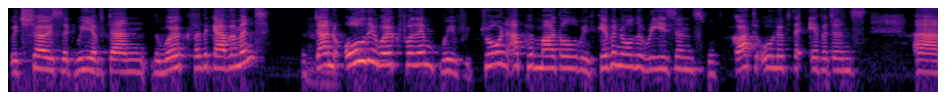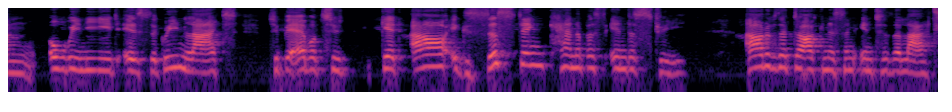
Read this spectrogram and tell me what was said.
which shows that we have done the work for the government. We've done all the work for them. We've drawn up a model. We've given all the reasons. We've got all of the evidence. Um, all we need is the green light to be able to get our existing cannabis industry out of the darkness and into the light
